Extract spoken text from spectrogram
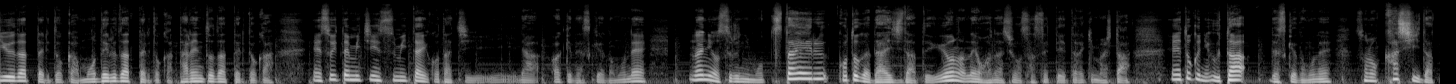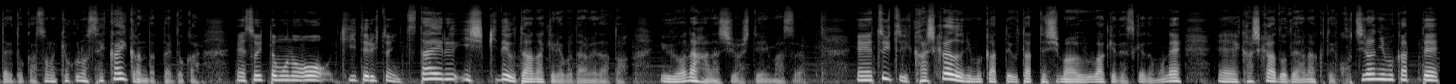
優だったりとかモデルだったりとかタレントだったりとか、えー、そういった道に進みたい子たちなわけですけれどもね。何をするにも伝えることが大事だというようなねお話をさせていただきました、えー、特に歌ですけどもねその歌詞だったりとかその曲の世界観だったりとか、えー、そういったものを聴いてる人に伝える意識で歌わなければダメだというような話をしています、えついつい歌詞カードに向かって歌ってしまうわけですけどもね、えー、歌詞カードではなくてこちらに向かって、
